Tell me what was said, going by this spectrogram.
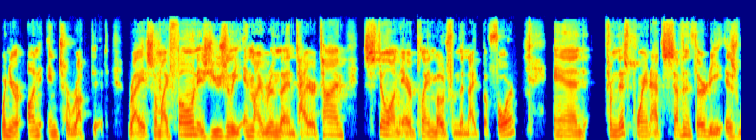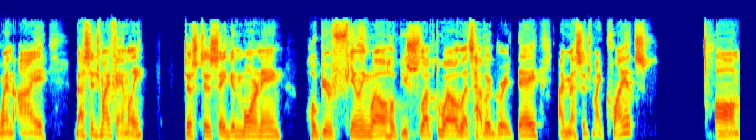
when you're uninterrupted, right? So my phone is usually in my room the entire time, still on airplane mode from the night before. And from this point at 7:30 is when I message my family just to say good morning, hope you're feeling well, hope you slept well, let's have a great day. I message my clients. Um,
